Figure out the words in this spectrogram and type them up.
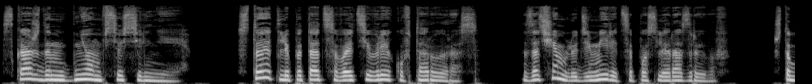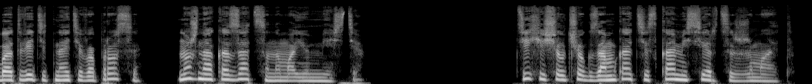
С каждым днем все сильнее. Стоит ли пытаться войти в реку второй раз? Зачем люди мирятся после разрывов? Чтобы ответить на эти вопросы, нужно оказаться на моем месте. Тихий щелчок замка тисками сердце сжимает.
